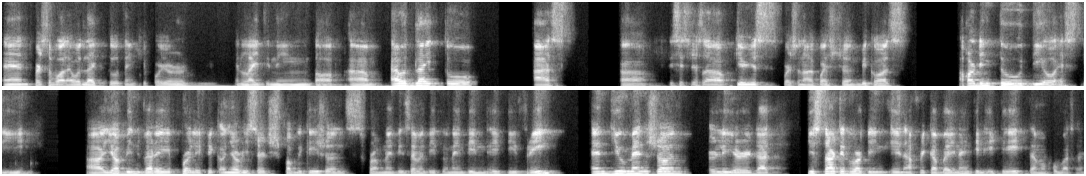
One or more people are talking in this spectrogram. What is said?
And first of all, I would like to thank you for your enlightening talk. Um, I would like to ask, uh, this is just a curious personal question because according to DOST, uh, you have been very prolific on your research publications from 1970 to 1983. And you mentioned earlier that you started working in Africa by 1988. Tama po ba, sir?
